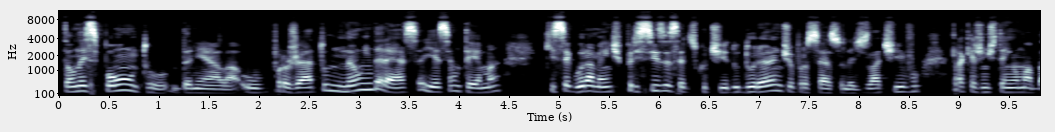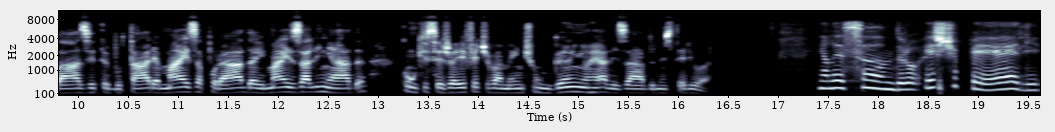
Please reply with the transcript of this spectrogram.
Então, nesse ponto, Daniela, o projeto não endereça, e esse é um tema que seguramente precisa ser discutido durante o processo legislativo para que a gente tenha uma base tributária mais apurada e mais alinhada com que seja efetivamente um ganho realizado no exterior. E Alessandro, este PL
